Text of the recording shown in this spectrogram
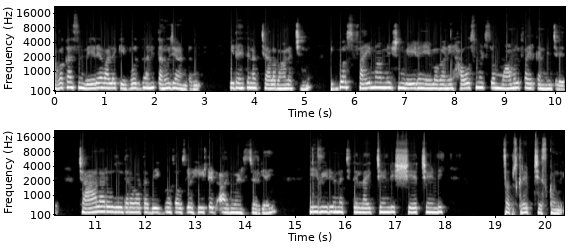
అవకాశం వేరే వాళ్ళకి ఇవ్వద్దు అని తనూజ అంటుంది. ఇదైతే నాకు చాలా బాగా నచ్చింది. బిగ్ బాస్ ఫైర్ నామినేషన్ వేయడం ఏమో కానీ హౌస్ మేట్స్లో మామూలు ఫైర్ కనిపించలేదు. చాలా రోజుల తర్వాత బిగ్ బాస్ హౌస్లో హీటెడ్ ఆర్గ్యుమెంట్స్ జరిగాయి. ఈ వీడియో నచ్చితే లైక్ చేయండి షేర్ చేయండి సబ్స్క్రైబ్ చేసుకోండి.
